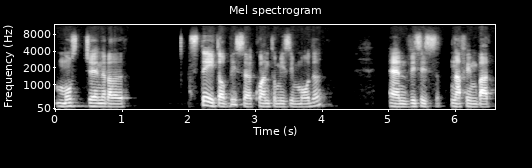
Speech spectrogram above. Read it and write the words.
most general state of this uh, quantum Ising model. And this is nothing but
